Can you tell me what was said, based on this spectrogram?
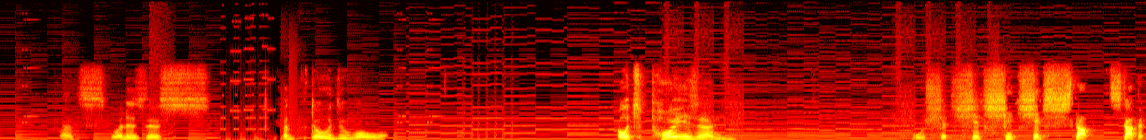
Let's what is this? A Doduo. Oh, it's poison! Oh shit, shit, shit, shit, stop, stop it,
